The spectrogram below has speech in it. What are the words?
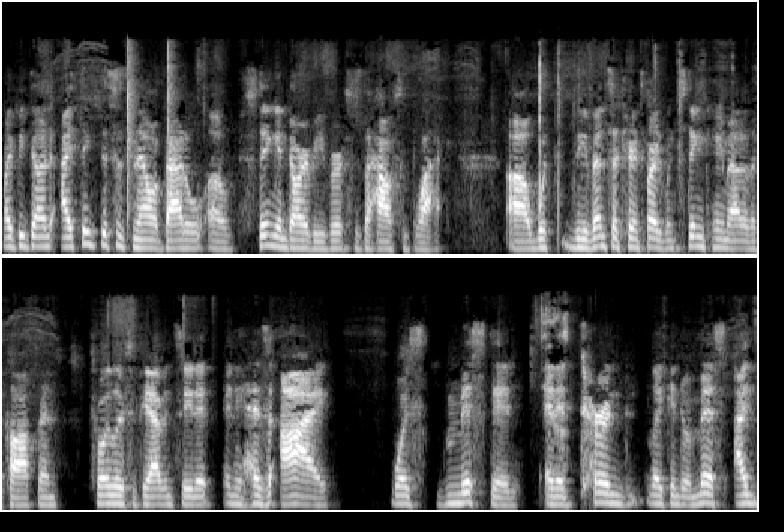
might be done. I think this is now a battle of Sting and Darby versus the House of Black. Uh, with the events that transpired when Sting came out of the coffin, spoilers if you haven't seen it, and his eye was misted and it turned like into a mist. I,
